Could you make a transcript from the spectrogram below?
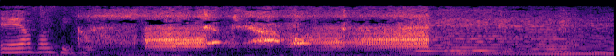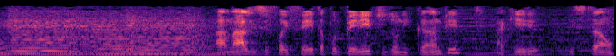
é a voz dele. A análise foi feita por peritos do Unicamp. Aqui estão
